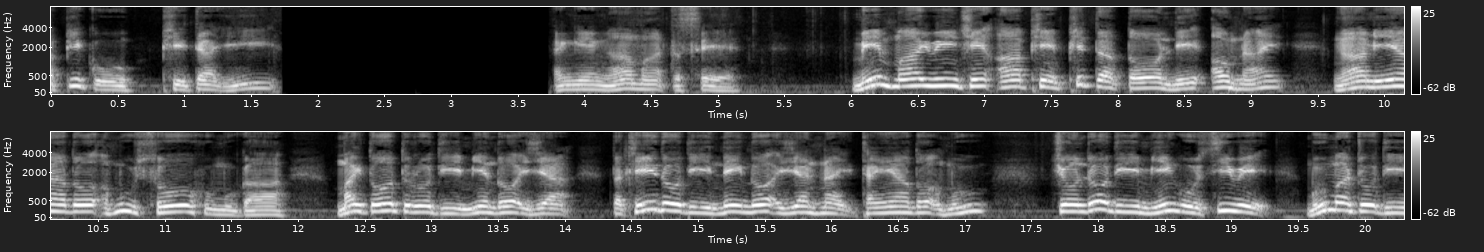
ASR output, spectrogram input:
အပြစ်ကို ဖြေတတ်၏အငယ်9မှ10မင်းမှားယွင်းခြင်းအပြင်ဖြစ်တတ်သော နေအောက်၌ငါမြင်ရသော အမှုဆိုးဟုမူကား မိုက်သောသူတို့သည် မြင်သောအရာတတိတို့သည်နှိမ်သောအရာ၌ထိုင်ရသောအမှု ကျွန်တို့သည်မြင်းကိုစီး၍မူမတ်တို့သည်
